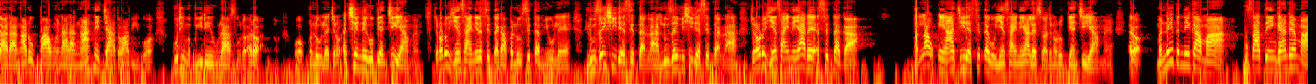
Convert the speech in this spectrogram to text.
လာတာငါတို့ပါဝင်လာတာ9နှစ်ကြာသွားပြီပေါ့အခုထိမပြီးသေးဘူးလားဆိုတော့အဲ့တော့ဟောဘယ်လိုလဲကျွန်တော်အချင်းတွေကိုပြန်ကြည့်ရမယ်ကျွန်တော်တို့ရင်ဆိုင်နေတဲ့စစ်တပ်ကဘယ်လိုစစ်တပ်မျိုးလဲလူစိတ်ရှိတဲ့စစ်တပ်လားလူစိတ်မရှိတဲ့စစ်တပ်လားကျွန်တော်တို့ရင်ဆိုင်နေရတဲ့စစ်တပ်ကဘယ် လောက်အင်အားကြီးတဲ့စစ်တပ်ကိုရင်ဆိုင်နေရလဲဆိုတာကျွန်တော်တို့ပြန်ကြည့်ရမယ်အဲ့တော့မနေ့တနေ့ကမှစာတင်ကန်းထဲမှာ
